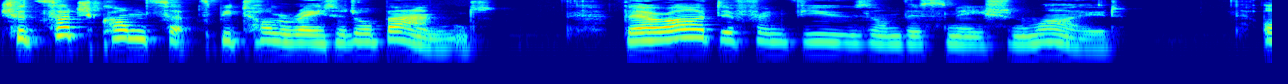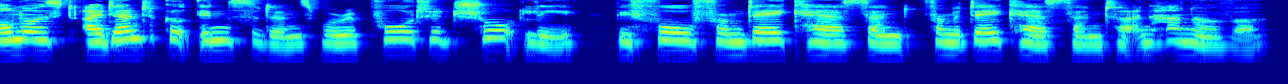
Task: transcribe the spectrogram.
Should such concepts be tolerated or banned? There are different views on this nationwide. Almost identical incidents were reported shortly before from, daycare cent- from a daycare centre in Hanover.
